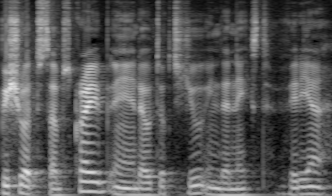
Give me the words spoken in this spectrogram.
be sure to subscribe and I'll talk to you in the next video.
